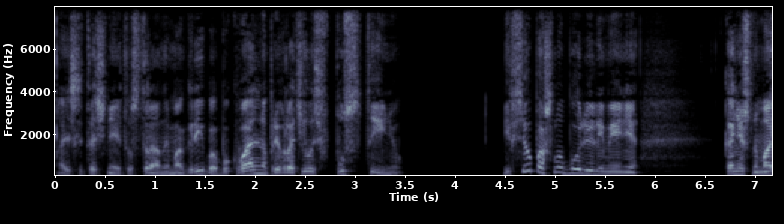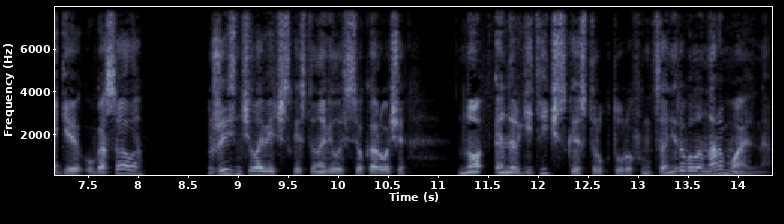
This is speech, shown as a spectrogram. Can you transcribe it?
а если точнее, то страны Магриба, буквально превратилась в пустыню. И все пошло более или менее. Конечно, магия угасала, жизнь человеческая становилась все короче, но энергетическая структура функционировала нормально.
